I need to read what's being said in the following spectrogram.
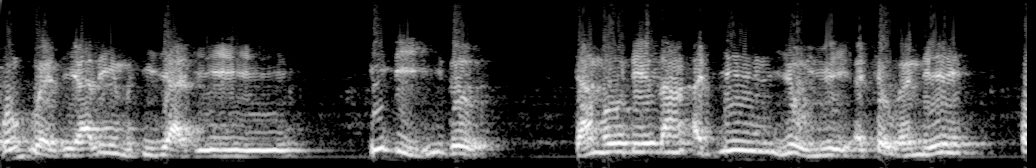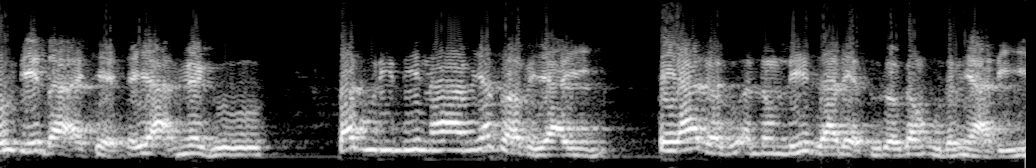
ပုံွယ်စရာလေးမကြည့်ကြကြည်ဣတိဤသို့ဓမ္မုဒေတံအကျဉ်းရုပ်၍အချုပ်အနေဥဒေတအချက်တရားအမြတ်ကိုသဗ္ဗုရိသေနာမြတ်စွာဘုရား၏တရားတော်ကိုအလွန်လေးစားတဲ့သူတော်ကောင်းဥဒမြသည်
